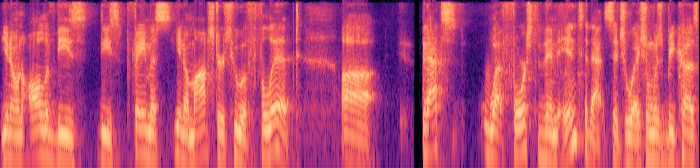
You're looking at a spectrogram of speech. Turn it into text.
you know, and all of these these famous you know mobsters who have flipped. Uh, that's what forced them into that situation was because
